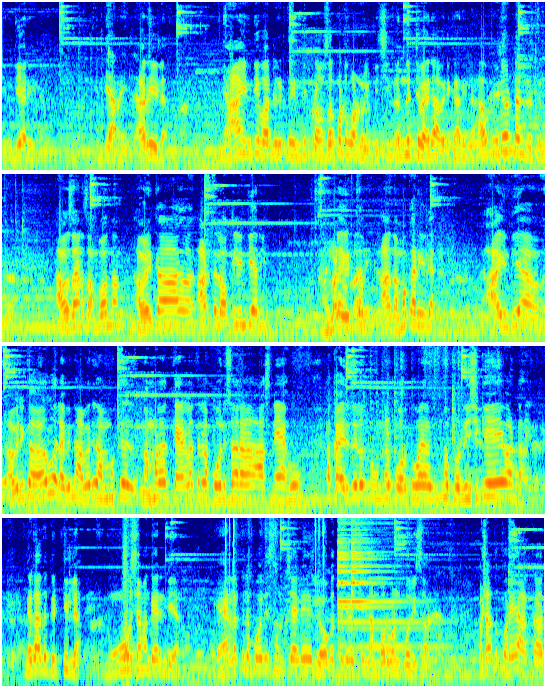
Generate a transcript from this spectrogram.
ഹിന്ദി അറിയില്ല. ഹിന്ദി അറിയില്ല. അറിയില്ല. ഞാൻ ഹിന്ദി പാട്ട് എടുത്ത് ഹിന്ദി പ്രൊഫസർ കൊണ്ട് കൊണ്ട് വിളിപ്പിച്ചു എന്നിട്ട് വരെ അവർക്ക് അറിയില്ല ആ വീഡിയോ ഉണ്ട് എന്റെ അടുത്തുണ്ട്. അവസാന സംഭവം എന്താ? അവർക്ക് ആ അടുത്ത ലോക്കൽ ഹിന്ദി അറിയും. നമ്മളെ എടുത്ത ആ നമുക്കറിയില്ല. ആ ഇന്ത്യ അവർക്ക് ആവുമല്ല. പിന്നെ അവർ നമുക്ക് നമ്മുടെ കേരളത്തിലെ പോലീസുകാർ ആ സ്നേഹവും ആ കരുതലൊന്നും നിങ്ങൾ പുറത്തു പോയാൽ ഒന്നും പ്രതീക്ഷിക്കേ വേണ്ട. നിങ്ങൾക്ക് അത് കിട്ടില്ല. നൂറ് ശതമാനം ഗ്യാരണ്ടിയാണ് കേരളത്തിലെ പോലീസ് എന്ന് വെച്ചാൽ ലോകത്തിൽ വെച്ച് നമ്പർ വൺ പോലീസാണ് പക്ഷെ അത് കുറേ ആൾക്കാർ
